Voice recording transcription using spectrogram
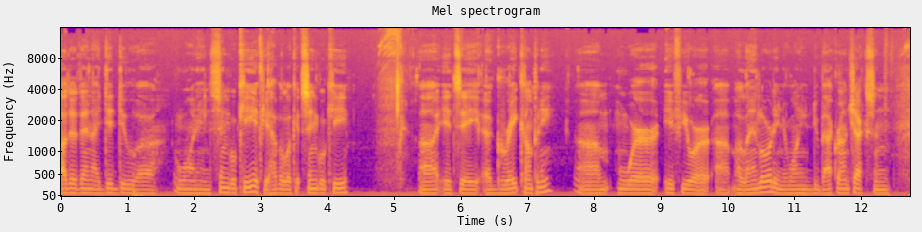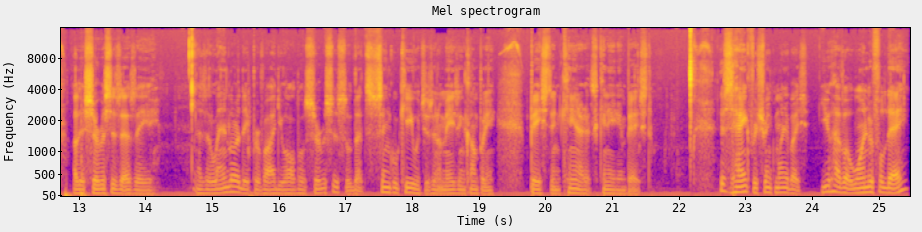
Other than I did do uh, one in Single Key. If you have a look at Single Key, uh, it's a, a great company um, where if you are uh, a landlord and you're wanting to do background checks and other services as a as a landlord, they provide you all those services. So that's Single Key, which is an amazing company based in Canada. It's Canadian based. This is Hank for Shrink Money Advice. You have a wonderful day.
